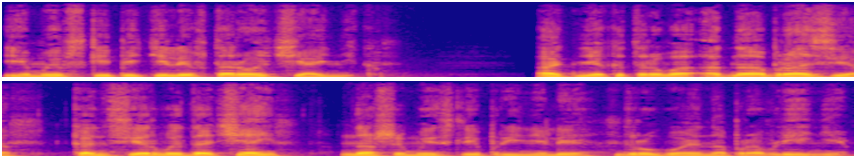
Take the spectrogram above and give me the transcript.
и мы вскипятили второй чайник. От некоторого однообразия, консервы да чай, наши мысли приняли другое направление.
